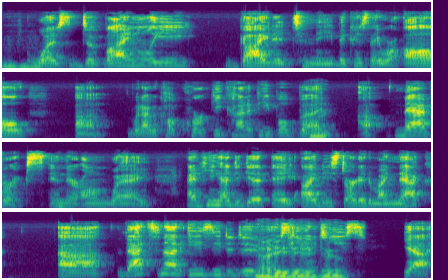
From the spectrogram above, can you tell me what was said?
Mhm. was divinely guided to me because they were all um, what I would call quirky kind of people, but Right. uh, mavericks in their own way. And he had to get a IV started in my neck. Uh, that's not easy to do. Not most easy to do. EMTs, yeah,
